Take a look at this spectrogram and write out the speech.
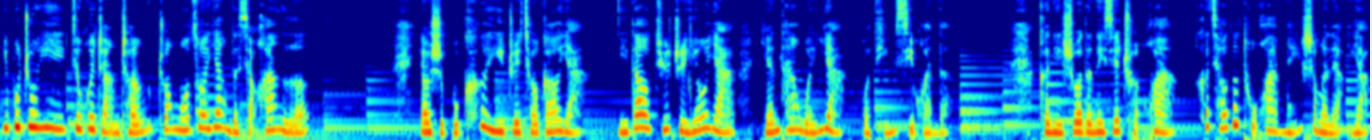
一不注意就会长成装模作样的小憨鹅。要是不刻意追求高雅，你倒举止优雅，言谈文雅，我挺喜欢的。可你说的那些蠢话和乔的土话没什么两样。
